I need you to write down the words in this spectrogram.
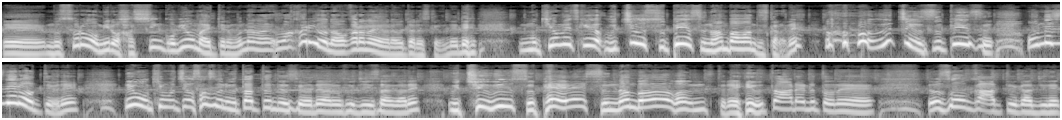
えー、もう空を見ろ発信5秒前っていうのもなんか分かるような分からないような歌ですけどね。で、もう極めつけが宇宙スペースナンバーワンですからね。宇宙スペース同じだろうっていうね。でも気持ちをさすに歌ってんですよね、あの藤井さんがね。宇宙スペースナンバーワンってね、歌われるとね、そうかっていう感じで、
